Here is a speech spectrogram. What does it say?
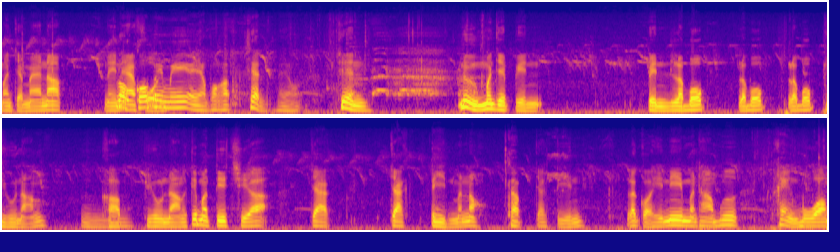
มันจะแม่นักในหโรคน้ากบฝนไม่มีอย่างพอครับ เช่นอย่างเช่นหนึ่งมันจะเป็นเป็นระบบระบบระบบผิวหนังอืมครับ ผิวหนังที่มันติดเชื้อจากจากตีนมันเนาะครับจากตีน แล้วก็ที่นี่มันทำให้แข้งบวม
